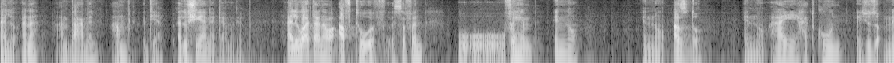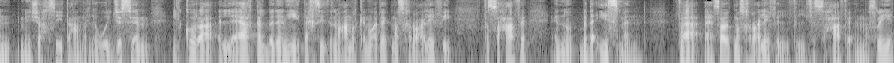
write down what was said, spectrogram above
قال له أنا؟ عم بعمل عمرو دياب. قال له شو يعني بتعمل عمرو دياب؟ قال لي وقت أنا وقفت هو في و- وفهم انه إنه قصده إنه هاي حتكون جزء من من شخصية عمرو. اللي هو الجسم الكرة اللياقة البدنية تخسيس. إنه عمرو كان وقتها يتمسخروا عليه في في الصحافة إنه بدأ يسمن. فصاروا يتمسخروا عليه في في ال- في الصحافة المصرية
